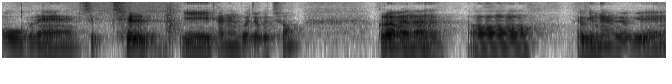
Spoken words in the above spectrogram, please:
5분의 17이 되는 거죠. 그쵸? 그러면은 어 여기 있네요. 여기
